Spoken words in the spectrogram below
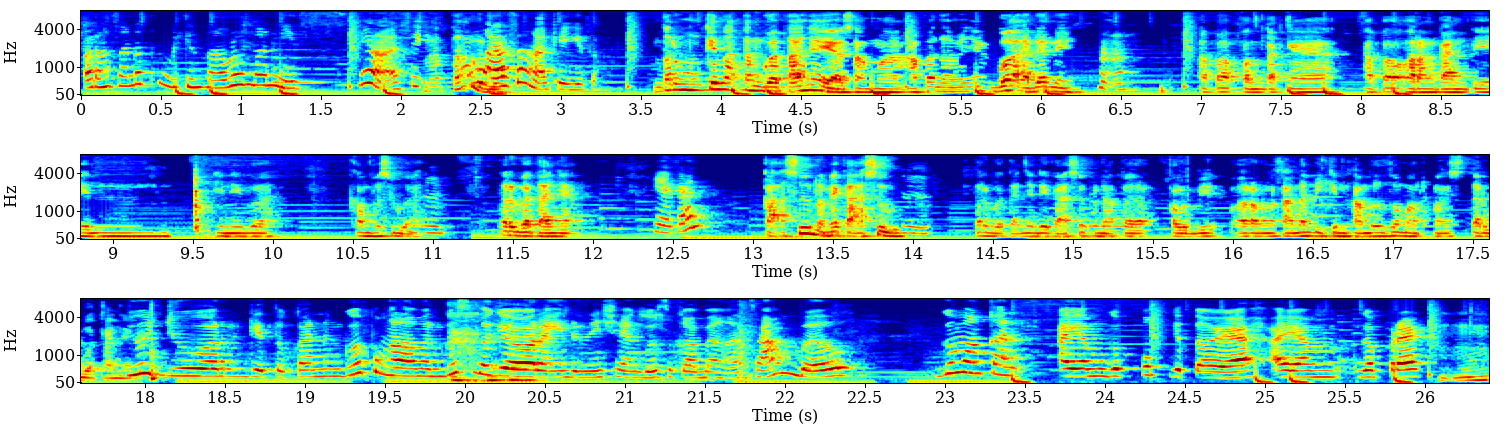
orang sana tuh bikin sambal manis. Ya gak sih? Nggak tahu ngerasa nggak kayak gitu? Ntar mungkin akan gue tanya ya sama apa namanya? Gue ada nih. Apa kontaknya apa orang kantin ini gue kampus gue. Hmm. Ntar gue tanya. Ya kan? Kak Su namanya Kak Su. Hmm. Ntar gue tanya deh Kak Su kenapa kalau orang sana bikin sambal tuh manis Ntar gue tanya. jujur gitu kan. Gue pengalaman gue sebagai orang Indonesia yang gue suka banget sambal gue makan ayam gepuk gitu ya ayam geprek. Mm-mm.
